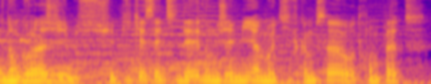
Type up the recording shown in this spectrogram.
Et donc voilà, je suis piqué cette idée, donc j'ai mis un motif comme ça aux trompettes.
